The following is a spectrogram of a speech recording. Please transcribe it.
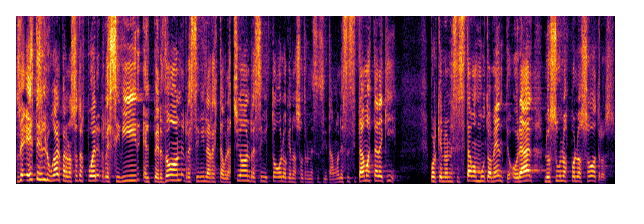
Entonces, este es el lugar para nosotros poder recibir el perdón, recibir la restauración, recibir todo lo que nosotros necesitamos. Necesitamos estar aquí, porque nos necesitamos mutuamente, orar los unos por los otros.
